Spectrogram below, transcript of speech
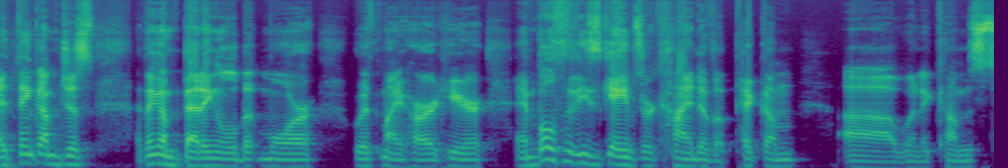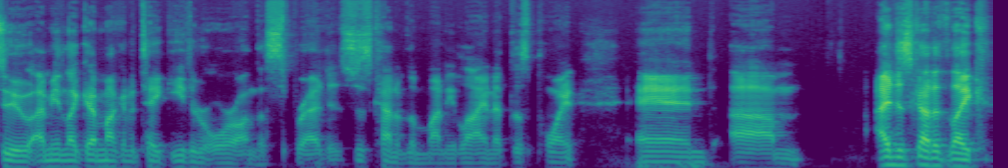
I think I'm just I think I'm betting a little bit more with my heart here. And both of these games are kind of a pick 'em uh, when it comes to I mean, like I'm not gonna take either or on the spread. It's just kind of the money line at this point. And um I just gotta like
